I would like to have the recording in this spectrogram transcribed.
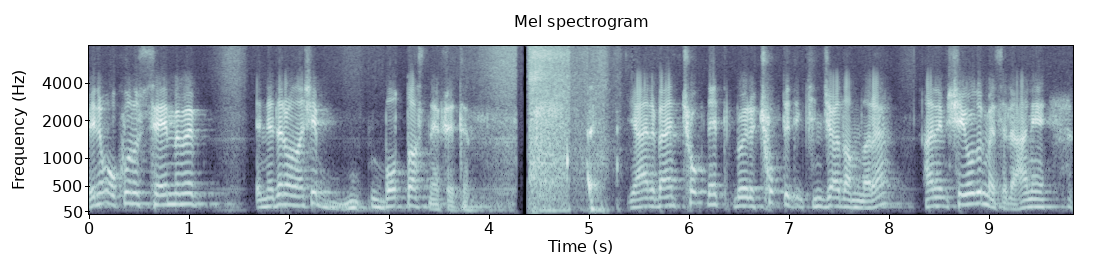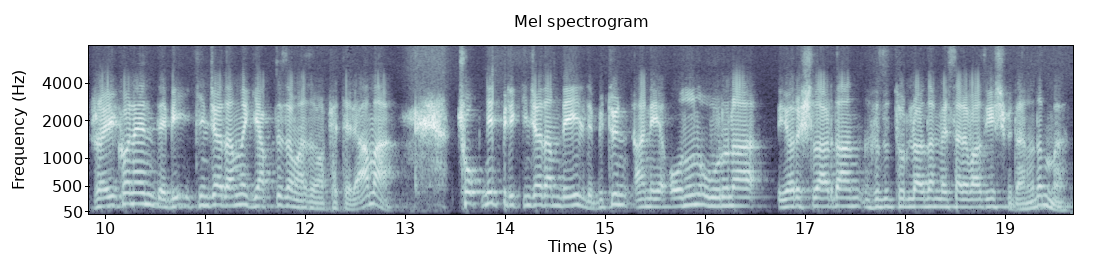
Benim Ocon'u sevmeme neden olan şey Bottas nefretim. Yani ben çok net böyle çok net ikinci adamlara Hani şey olur mesela hani Raikkonen de bir ikinci adamlık yaptı zaman zaman Fethel'e ama çok net bir ikinci adam değildi. Bütün hani onun uğruna yarışlardan, hızlı turlardan vesaire vazgeçmedi anladın mı?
